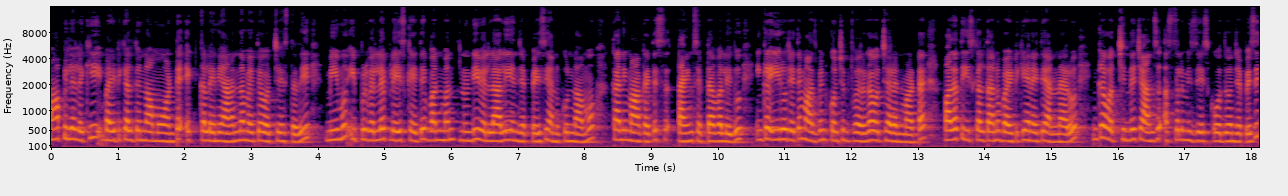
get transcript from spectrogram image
మా పిల్లలకి బయటికి వెళ్తున్నాము అంటే ఎక్కలేని ఆనందం అయితే వచ్చేస్తుంది. మేము ఇప్పుడు వెళ్ళే ప్లేస్కి అయితే వన్ మంత్ నుండి వెళ్ళాలి అని చెప్పేసి అనుకున్నాము. కానీ మాకైతే టైం సెట్ అవ్వలేదు. ఇంకా ఈ రోజు అయితే మా హస్బెండ్ కొంచెం త్వరగా వచ్చారనమాట పద తీసుకెళ్తాను బయటికి అని అయితే అన్నారు. ఇంకా వచ్చిందే ఛాన్స్ అస్సలు మిస్ చేసుకోవద్దు అని చెప్పేసి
